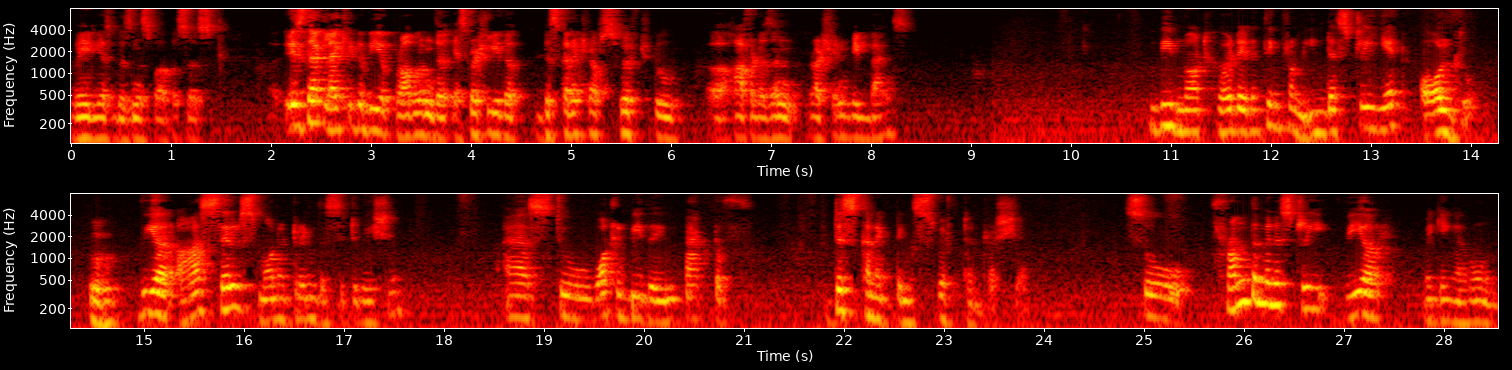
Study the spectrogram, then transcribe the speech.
various business purposes. Is that likely to be a problem, the, especially the disconnection of SWIFT to uh, half a dozen Russian big banks? We've not heard anything from industry yet, although we are ourselves monitoring the situation as to what will be the impact of disconnecting SWIFT and Russia. So, from the ministry, we are making our own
